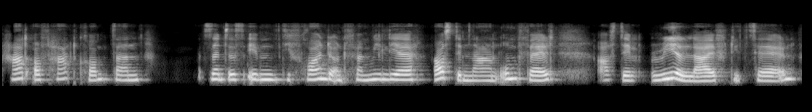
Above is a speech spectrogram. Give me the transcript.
hart auf hart kommt, dann sind es eben die Freunde und Familie aus dem nahen Umfeld, aus dem Real Life, die zählen.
